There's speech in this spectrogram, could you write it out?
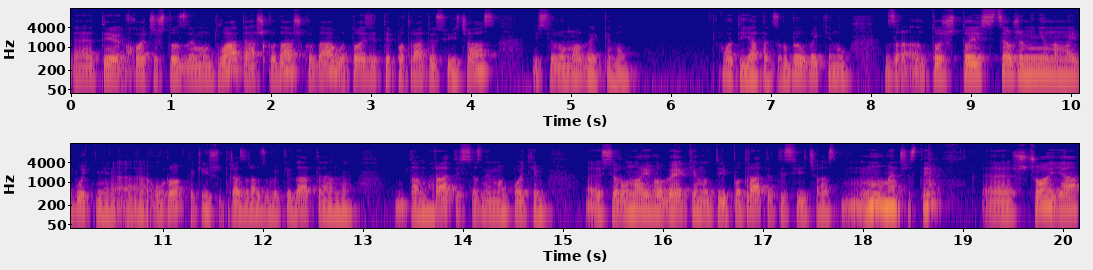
е, ти хочеш то замонтувати, а шкода, шкода, в ітозі ти потратив свій час і все одно викинув. От і я так зробив, викинув. Тож, тобто це вже мені на майбутнє е, урок такий, що треба зразу викидати, а не там гратися з ним, а потім е, все одно його викинути і потратити свій час. Ну, менше з тим, що я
